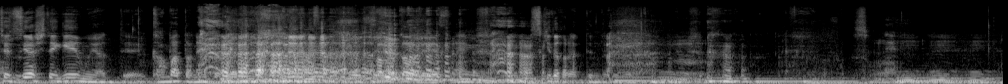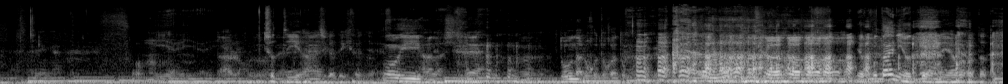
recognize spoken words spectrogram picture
徹夜してゲームやって頑張ったね。って好きだからやってんだけど。そうねちょっといい話ができたんじゃないですうんいい話ね、うん、どうなることかと思ったけど。かいや答えによってはねやばかったと思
